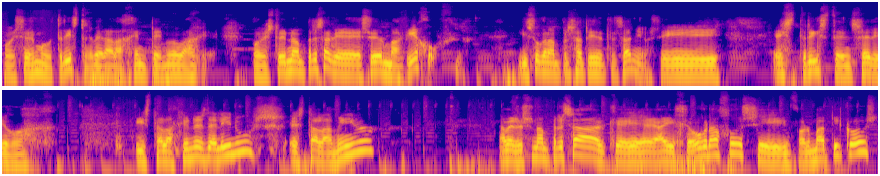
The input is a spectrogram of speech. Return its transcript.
pues es muy triste ver a la gente nueva. que- Porque estoy en una empresa que soy el más viejo. Y eso que la empresa tiene tres años. Y es triste, en serio. Instalaciones de Linux, está la mía. A ver, es una empresa que hay geógrafos e informáticos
